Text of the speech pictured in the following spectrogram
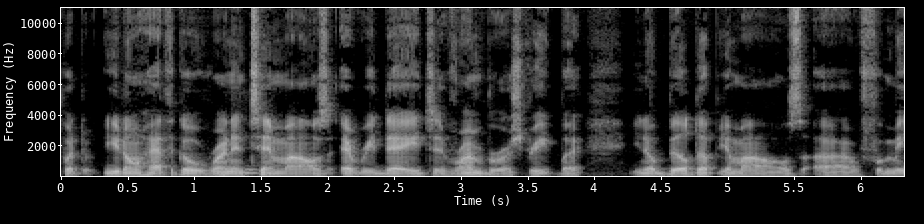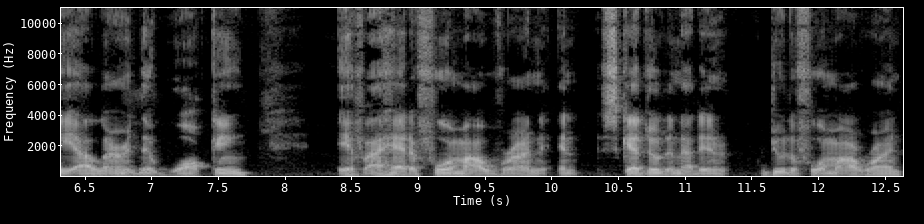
Put the- you don't have to go running Mhm. ten miles every day to run Broad Street, but you know, build up your miles. Uh, for me, I learned Mhm. that walking. If I had a four mile run and scheduled, and I didn't do the four mile run,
